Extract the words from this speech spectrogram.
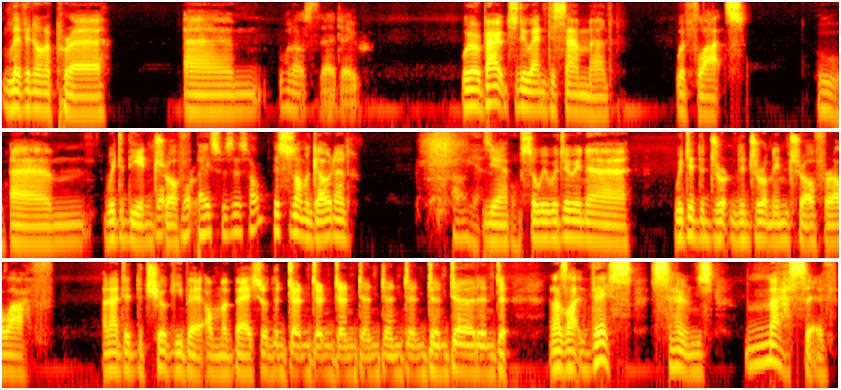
Living on a Prayer. Um, what else did I do? We were about to do Enter Sandman with flats. Ooh. Um, we did the intro. What, what bass was this on? this was on my Godin. Oh yes. Yeah, so we were doing uh we did the drum the drum intro for a laugh, and I did the chuggy bit on my bass, so the dun dun dun dun dun dun dun dun dun, dun. and I was like, this sounds massive,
